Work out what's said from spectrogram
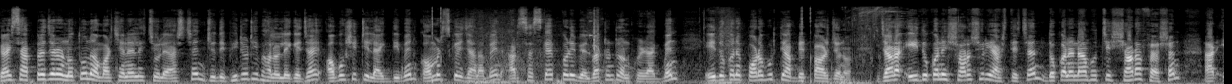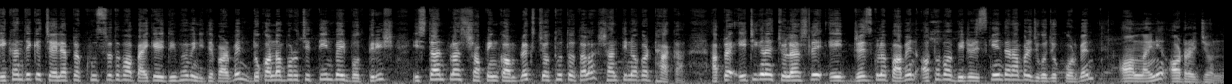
গাইস আপনারা যারা নতুন আমার চ্যানেলে চলে আসছেন, যদি ভিডিওটি ভালো লেগে যায়, অবশ্যই একটি লাইক দিবেন কমেন্টস করে জানাবেন, আর সাবস্ক্রাইব করে বেল বাটনটি অন করে রাখবেন এই দোকানে পরবর্তী আপডেট পাওয়ার জন্য। যারা এই দোকানে সরাসরি আসতে চান, দোকানের নাম হচ্ছে সারা ফ্যাশন আর এখান থেকে চাইলে আপনার খুচরো বা পাইকারি দুইভাবে নিতে পারবেন। দোকান নম্বর হচ্ছে তিন বাই বত্রিশ, স্টান প্লাস শপিং কমপ্লেক্স, চতুর্থ তলা, শান্তিনগর, ঢাকা। আপনারা এই ঠিকানায় চলে আসলে এই ড্রেসগুলো পাবেন অথবা ভিডিওর স্ক্রিন নাম্বারে যোগাযোগ করবেন অনলাইনে অর্ডারের জন্য।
